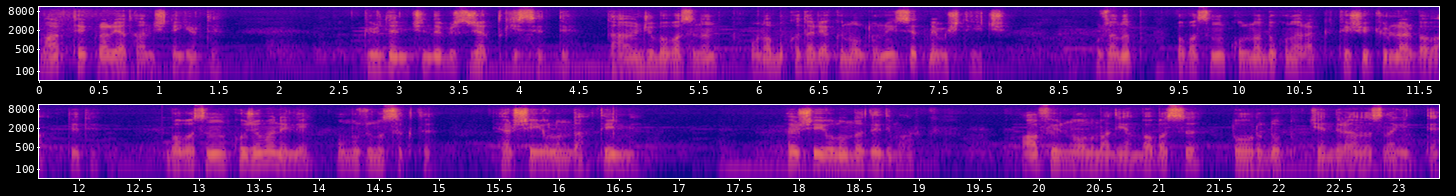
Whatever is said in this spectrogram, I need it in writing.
Mark tekrar yatağın içine girdi. Birden içinde bir sıcaklık hissetti. Daha önce babasının ona bu kadar yakın olduğunu hissetmemişti hiç. Uzanıp babasının koluna dokunarak "Teşekkürler baba." dedi. Babasının kocaman eli omuzunu sıktı. "Her şey yolunda, değil mi?" "Her şey yolunda." dedi Mark. "Aferin oğluma." diyen babası doğrulup kendi ranzasına gitti.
